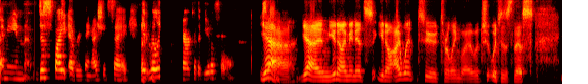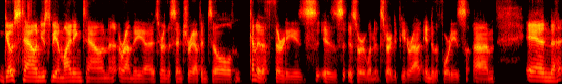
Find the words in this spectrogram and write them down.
I mean, despite everything, I should say, it really America the Beautiful. yeah yeah and you know i mean it's you know i went to terlingua which which is this ghost town used to be a mining town around the uh, turn of the century up until kind of the 30s is is sort of when it started to peter out into the 40s um and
